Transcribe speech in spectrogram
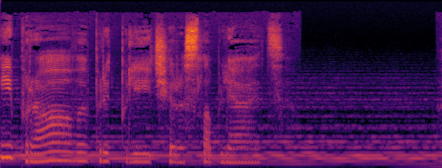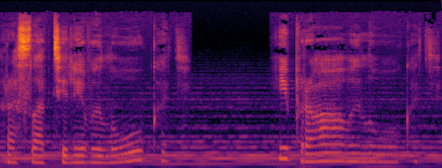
и правое предплечье расслабляется. Расслабьте левый локоть и правый локоть,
